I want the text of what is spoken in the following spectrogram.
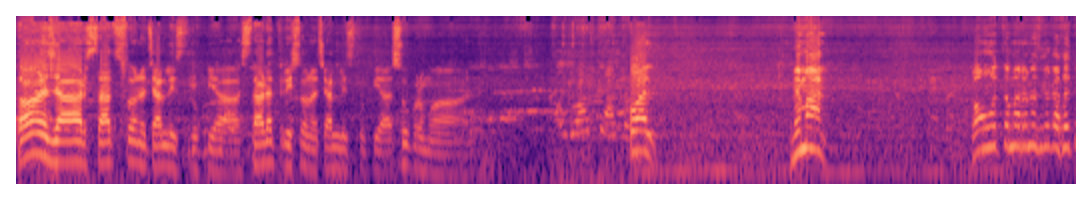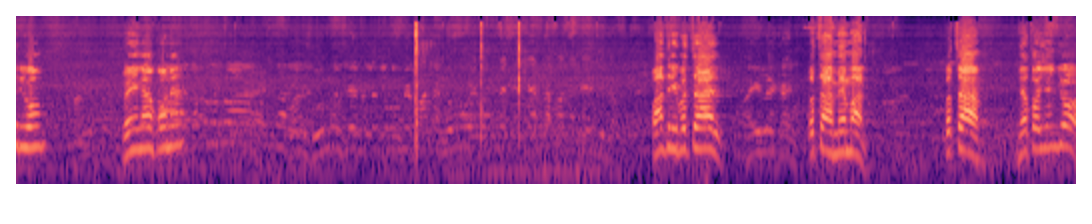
ત્રણ હજાર સાતસો ને ચાલીસ રૂપિયા, સાડત્રીસો ને ચાલીસ રૂપિયા સુપર માલ બોલ મહેમાન કહું તમારે રમેશ કાકા છત્રી હોમ કઈ નાખો ને પાંત્રી, પચાસ. પચાસ મહેમાન. પચાસ. મેં તો અહીં ગયો.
